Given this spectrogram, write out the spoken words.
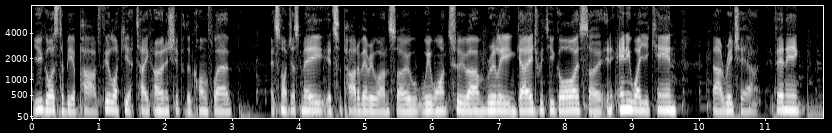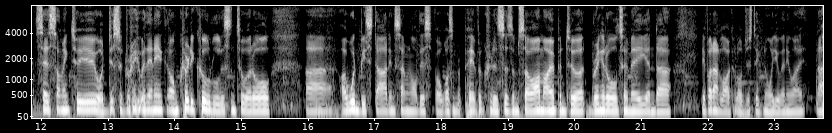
you guys to be a part. Feel like you take ownership of the conflab. It's not just me; it's a part of everyone. So we want to um, really engage with you guys. So in any way you can, uh, reach out. If anything says something to you or disagree with anything, I'm pretty cool to listen to it all. Uh, I wouldn't be starting something like this if I wasn't prepared for criticism. So I'm open to it. Bring it all to me, and uh, if I don't like it, I'll just ignore you anyway. No,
